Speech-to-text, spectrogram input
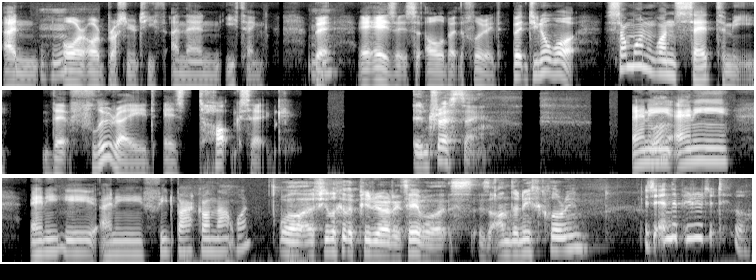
and Mhm. or or brushing your teeth and then eating. But Mhm. it is it's all about the fluoride. But do you know what? Someone once said to me that fluoride is toxic. Interesting. Any What? any any any feedback on that one? Well, if you look at the periodic table, it's is it underneath chlorine? Is it in the periodic table?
